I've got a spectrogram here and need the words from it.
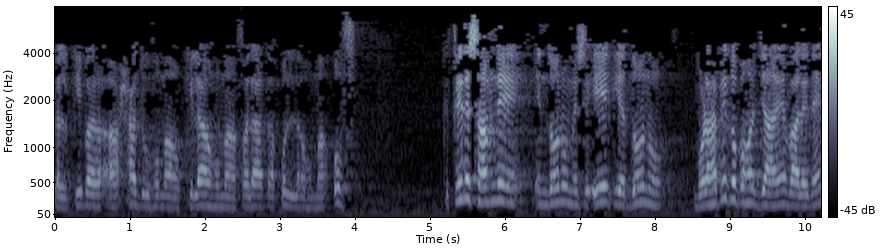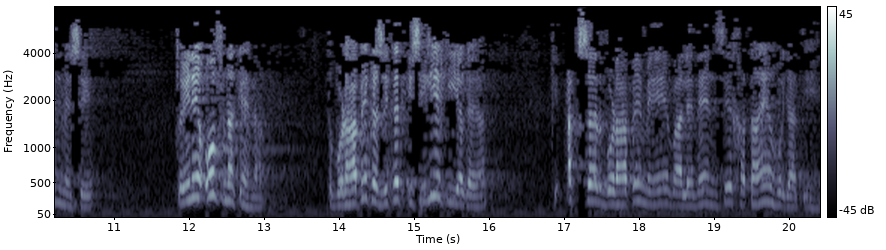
کل کبر احد ہوما قلعہ فلا تقل ہوما اف کہ تیرے سامنے ان دونوں میں سے ایک یا دونوں بڑھاپے کو پہنچ جائیں والدین میں سے، تو انہیں اف نہ کہنا۔ تو بڑھاپے کا ذکر اسی لیے کیا گیا کہ اکثر بڑھاپے میں والدین سے خطائیں ہو جاتی ہیں۔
